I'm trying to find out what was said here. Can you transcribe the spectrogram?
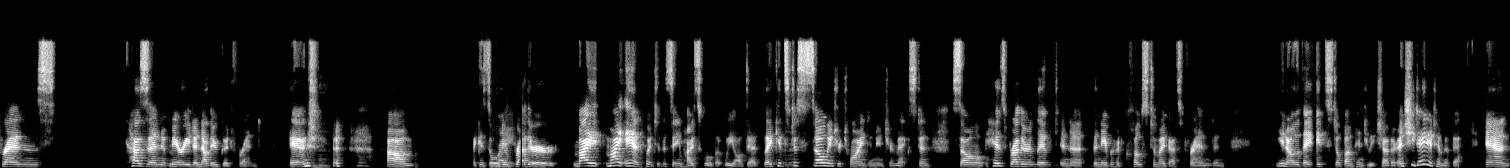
friend's cousin married another good friend. And mm-hmm. um like his older right. brother my my aunt went to the same high school that we all did. Like it's mm-hmm. just so intertwined and intermixed. And so his brother lived in a the neighborhood close to my best friend. And you know they'd still bump into each other. And she dated him a bit. And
